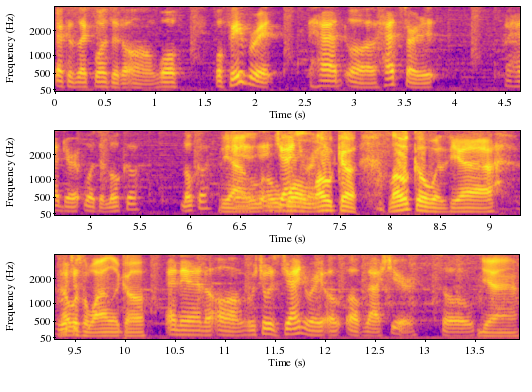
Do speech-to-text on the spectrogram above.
Yeah, because like was it um well well favorite had uh had started I had their was it Loca Loca yeah, in, in well. Loca, Loca was yeah, that Which was is- a while ago. and then um which was January of, of last year. So Yeah,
